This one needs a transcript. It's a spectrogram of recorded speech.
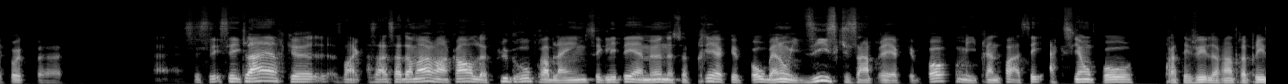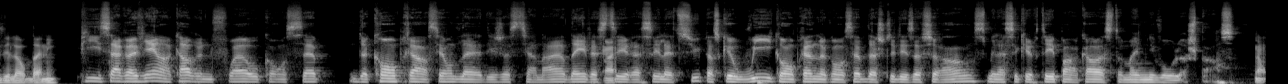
écoute, c'est clair que ça, ça, demeure encore le plus gros problème, c'est que les PME ne se préoccupent pas. Ou ben non, ils disent qu'ils s'en préoccupent pas, mais ils prennent pas assez action pour protéger leur entreprise et leurs données. Puis ça revient encore une fois au concept de compréhension des gestionnaires, d'investir assez là-dessus, parce que oui, ils comprennent le concept d'acheter des assurances, mais la sécurité n'est pas encore à ce même niveau-là, je pense. Non.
